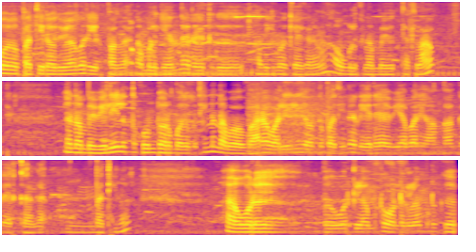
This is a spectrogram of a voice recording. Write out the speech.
ஒரு பத்து இருபது வியாபாரி இருப்பாங்க. நம்மளுக்கு எந்த ரேட்டுக்கு அதிகமாக கேட்குறாங்களோ அவங்களுக்கு நம்ம விற்றுடலாம் நம்ம வெளியிலேருந்து கொண்டு வரும்போது பார்த்திங்கன்னா நம்ம வர வழியிலேயே வந்து பார்த்திங்கன்னா நிறைய வியாபாரி ஆங்காங்கே இருக்காங்க. பார்த்திங்கன்னா ஒரு இப்போ ஒரு கிலோமீட்டர் ஒன்றரை கிலோமீட்டருக்கு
